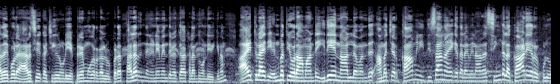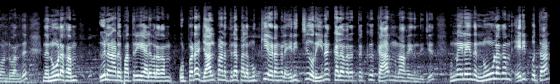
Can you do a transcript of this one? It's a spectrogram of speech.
அதே போல அரசியல் கட்சிகளுடைய பிரமுகர்கள் உட்பட பலர் இந்த நினைவேந்தலுக்காக கலந்து கொண்டிருக்கிறோம். ஆயிரத்தி தொள்ளாயிரத்தி எண்பத்தி ஓராம் ஆண்டு இதே நாளில் வந்து அமைச்சர் காமினி திசாநாயக தலைமையிலான சிங்கள காடையர் குழு ஒன்று வந்து இந்த நூலகம் ஈழநாடு பத்திரிகை அலுவலகம் உட்பட ஜாழ்ப்பாணத்தில் பல முக்கிய இடங்களை எரித்து ஒரு இனக்கலவரத்துக்கு காரணமாக இருந்துச்சு. உண்மையிலே இந்த நூலகம் எரிப்பு தான்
